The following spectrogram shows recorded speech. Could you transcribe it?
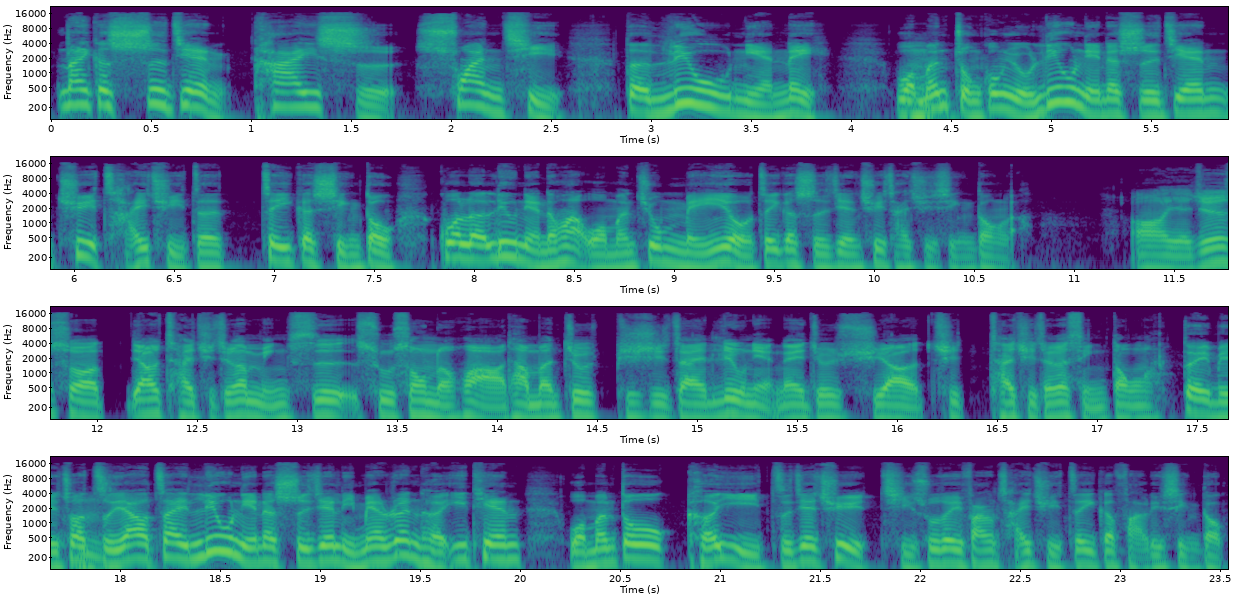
那个事件开始算起的六年内，我们总共有六年的时间去采取的这一个行动。过了六年的话，我们就没有这个时间去采取行动了。哦，也就是说，要采取这个民事诉讼的话，他们就必须在六年内就需要去采取这个行动了。对，没错，只要在六年的时间里面，任何一天，我们都可以直接去起诉对方，采取这一个法律行动。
